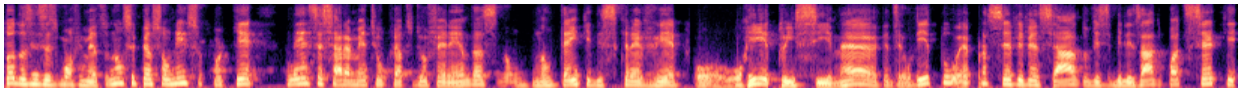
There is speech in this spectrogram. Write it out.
todos esses movimentos. Não se pensou nisso porque necessariamente um canto de oferendas não, não tem que descrever o, o rito em si, né? Quer dizer, o rito é para ser vivenciado, visibilizado. Pode ser que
